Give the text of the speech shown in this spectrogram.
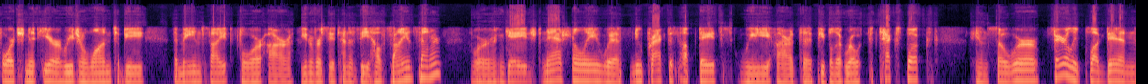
fortunate here at Regional One to be the main site for our University of Tennessee Health Science Center. We're engaged nationally with new practice updates. We are the people that wrote the textbook. And so we're fairly plugged in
